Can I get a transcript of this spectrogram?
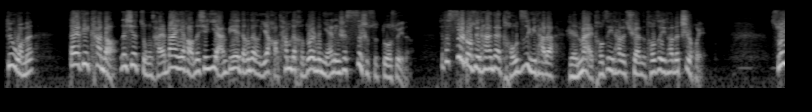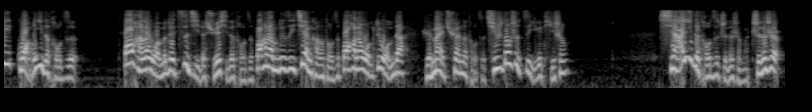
对我们大家可以看到，那些总裁班也好，那些 EMBA 等等也好，他们的很多人的年龄是四十岁多岁的，就他四十多岁，他还在投资于他的人脉，投资于他的圈子，投资于他的智慧。所以，广义的投资包含了我们对自己的学习的投资，包含了我们对自己健康的投资，包含了我们对我们的人脉圈的投资，其实都是自己一个提升。狭义的投资指的什么？指的是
